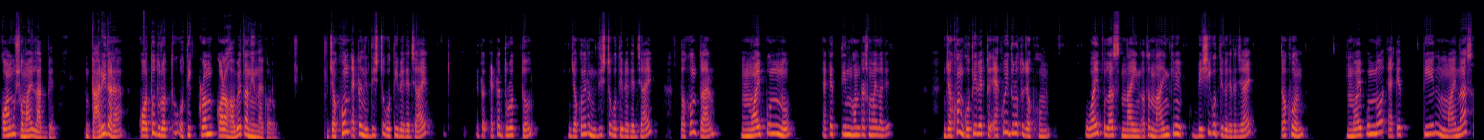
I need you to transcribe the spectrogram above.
কম সময় লাগবে। গাড়ি দ্বারা কত দূরত্ব অতিক্রম করা হবে তা নির্ণয় করো। যখন একটা নির্দিষ্ট গতিবেগে যায়, একটা একটা দূরত্ব যখন একটা নির্দিষ্ট গতিবেগে যায়, তখন তার নয় পূর্ণ একের তিন ঘণ্টা সময় লাগে। যখন গতিবেগটা একই দূরত্ব যখন ওয়াই প্লাস নাইন অর্থাৎ নাইন কিমি বেশি গতিবেগেতে যায়, তখন নয় পূর্ণ একের তিন মাইনাস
